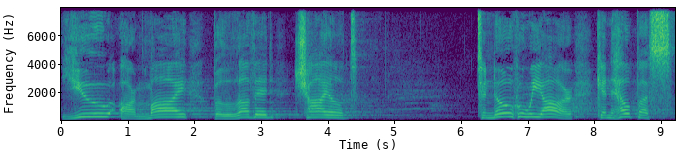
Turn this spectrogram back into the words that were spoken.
You are my beloved child. To know who we are can help us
